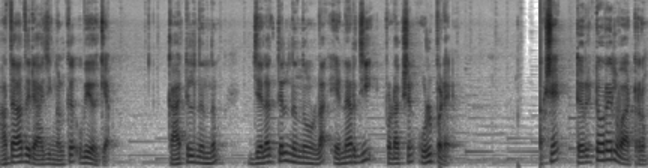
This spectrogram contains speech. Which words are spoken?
അതാത് രാജ്യങ്ങൾക്ക് ഉപയോഗിക്കാം. കാറ്റിൽ നിന്നും ജലത്തിൽ നിന്നുമുള്ള എനർജി പ്രൊഡക്ഷൻ ഉൾപ്പെടെ. പക്ഷേ ടെറിട്ടോറിയൽ വാട്ടറും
